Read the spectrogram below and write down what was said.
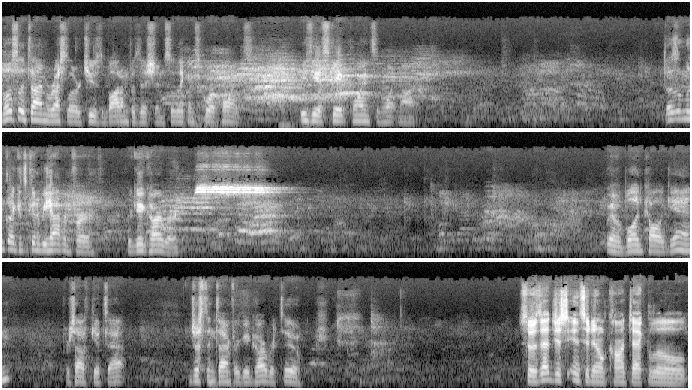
Most of the time, a wrestler choose the bottom position so they can score points, easy escape points and whatnot. Doesn't look like it's going to be happening for for Gig Harbor. We have a blood call again for South Kitsap. Just in time for Gig Harbor, too. So is that just incidental contact, little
